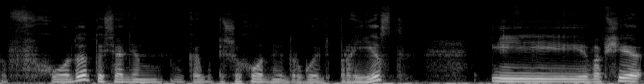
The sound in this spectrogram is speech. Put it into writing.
входа, то есть один как бы пешеходный, другой проезд. И вообще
